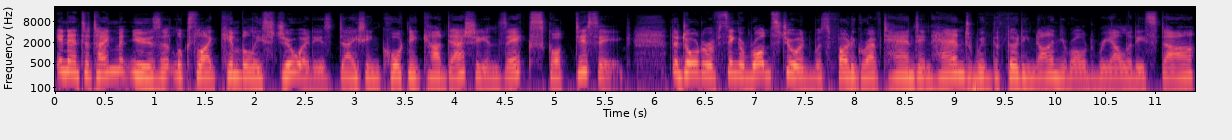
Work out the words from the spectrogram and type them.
In entertainment news, it looks like Kimberly Stewart is dating Kourtney Kardashian's ex, Scott Disick. The daughter of singer Rod Stewart was photographed hand in hand with the 39 year old old reality star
